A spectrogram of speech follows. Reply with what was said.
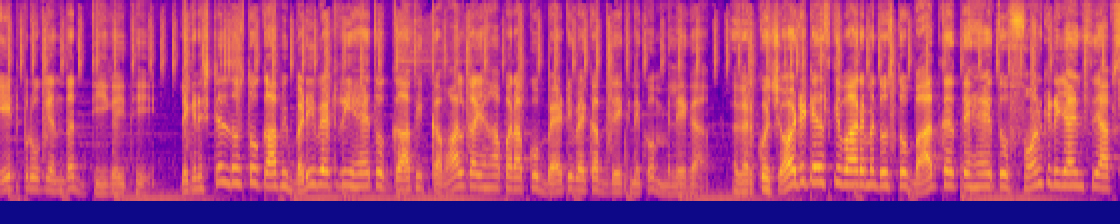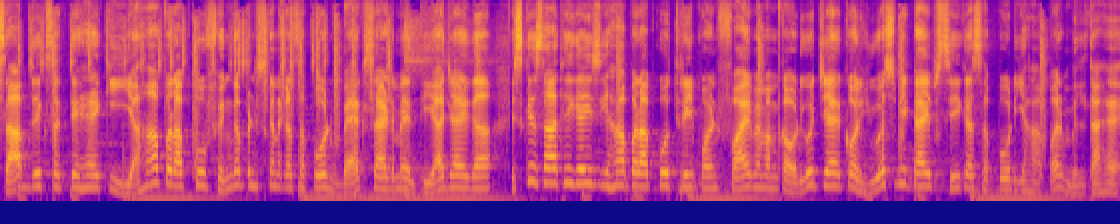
8 प्रो के अंदर दी गई थी। लेकिन स्टिल दोस्तों, काफ़ी बड़ी बैटरी है तो काफ़ी कमाल का यहाँ पर आपको बैटरी बैकअप देखने को मिलेगा। अगर कुछ और डिटेल्स के बारे में दोस्तों बात करते हैं तो फ़ोन के डिज़ाइन से आप साफ़ देख सकते हैं कि यहाँ पर आपको फिंगरप्रिंट स्कैनर का सपोर्ट बैक साइड में दिया जाएगा। इसके साथ ही गई यहाँ पर आपको 3.5 पॉइंट mm का ऑडियो जैक और यूएसबी टाइप सी का सपोर्ट यहाँ पर मिलता है।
